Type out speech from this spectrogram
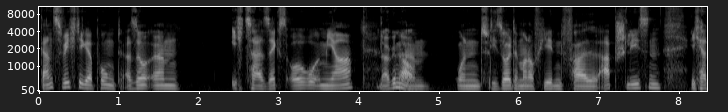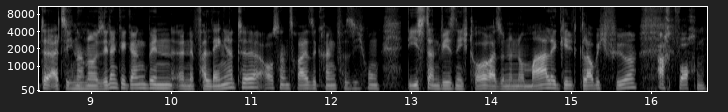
ganz wichtiger Punkt. Also ähm, ich zahle 6 Euro im Jahr. Ja, genau. Ähm, und die sollte man auf jeden Fall abschließen. Ich hatte, als ich nach Neuseeland gegangen bin, eine verlängerte Auslandsreisekrankenversicherung. Die ist dann wesentlich teurer. Also eine normale gilt, glaube ich, für acht Wochen.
